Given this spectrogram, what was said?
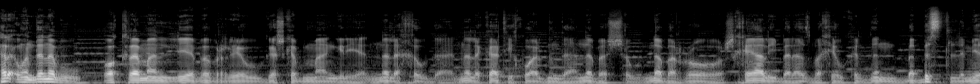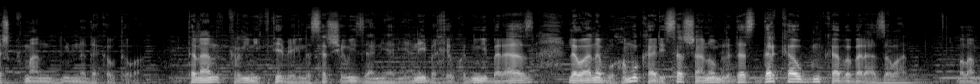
هەر ئەوەندە نەبوو ئۆقرەمان لێ ببڕێ و گەشکە بمانگرێ نە لە خەودا نە لە کاتی خواردندا نە بە شەو نە بە ڕۆژ خەیاڵی بەراز بەخێوکردن بە بست لە مێشکمان دوور نەدەکەوتەوە. تەنانەت کڕینی کتێبێک لەسەر شێوەی زانیاریانەی بەخێوکردنی بەراز لەوانە بوو هەموو کاری سەر شانۆم لە دەست دەرکاو بمکە بە بەرازەوان بەڵام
